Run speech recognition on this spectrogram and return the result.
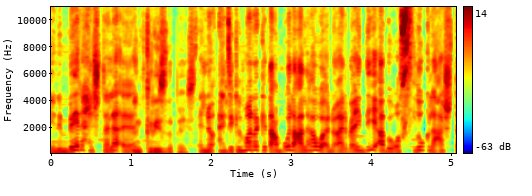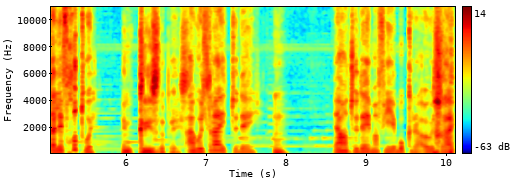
يعني امبارح اشتلقت increase the pace إنه هذيك المرة كنت عم بقول على الهوا إنه 40 دقيقة بوصلوك ل 10000 خطوة pace I will try it today مم. يعني today ما في بكرة try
